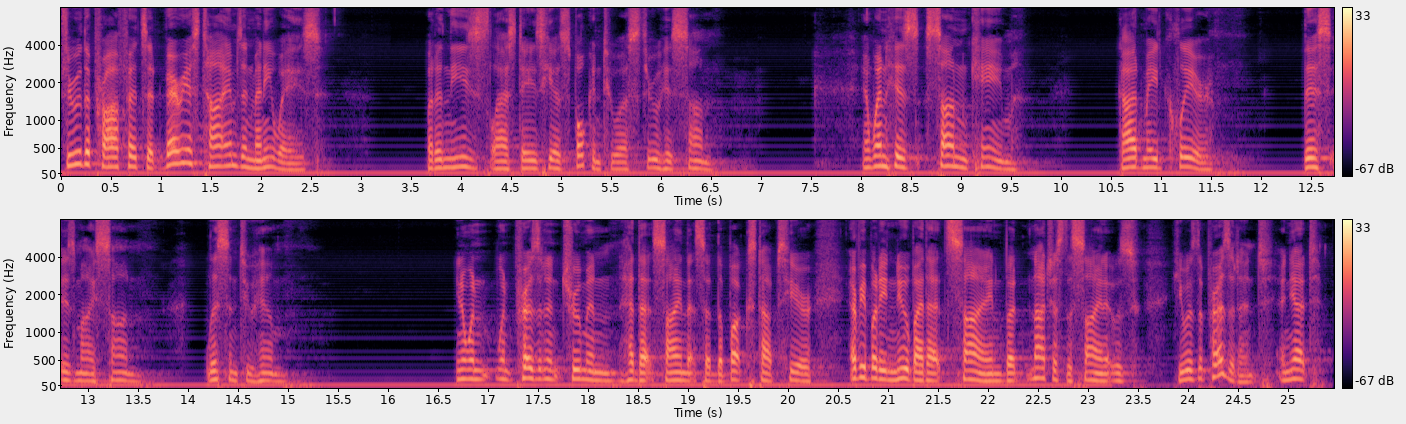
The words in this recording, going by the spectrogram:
Through the prophets at various times in many ways. But in these last days, He has spoken to us through His Son. And when His Son came, God made clear this is my Son. Listen to Him. You know, when, when President Truman had that sign that said, the buck stops here, everybody knew by that sign, but not just the sign, it was, he was the president. And yet,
